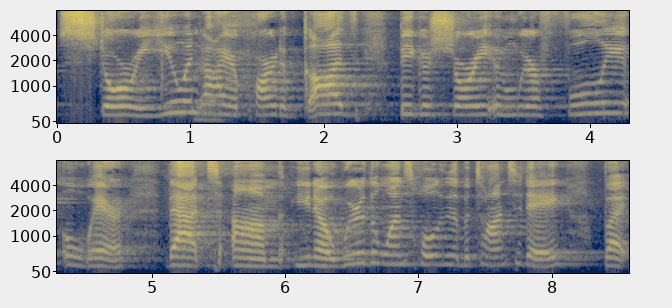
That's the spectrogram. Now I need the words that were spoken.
story. You and yes. I are part of God's bigger story, and we're fully aware that, um, you know, we're the ones holding the baton today, but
